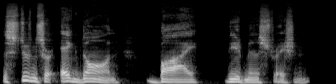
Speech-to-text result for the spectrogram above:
The students are egged on by the administration.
